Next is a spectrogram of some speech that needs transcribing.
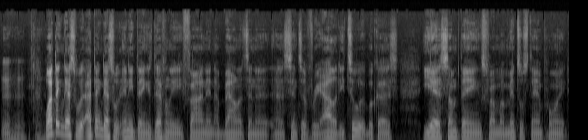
Well, I think that's what I think that's what anything is definitely finding a balance and a, a sense of reality to it because yeah, some things from a mental standpoint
